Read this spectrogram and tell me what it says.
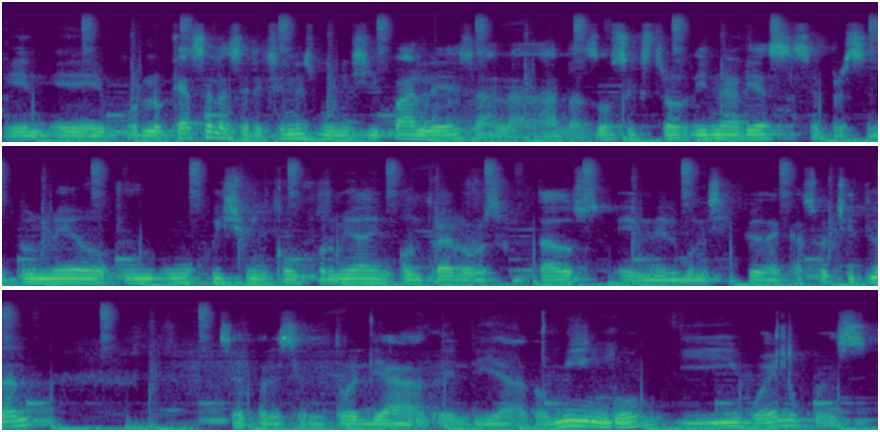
eh, por lo que hace a las elecciones municipales, a, las dos extraordinarias, se presentó un, un, juicio de inconformidad en contra de los resultados en el municipio de Acasochitlán se presentó el día, el día domingo y bueno, pues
